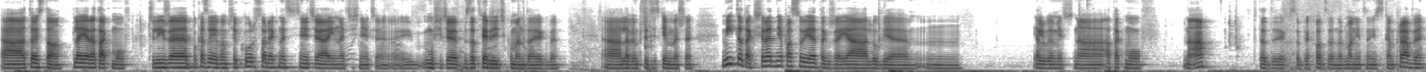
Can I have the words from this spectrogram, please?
A, to jest to, player attack move, czyli że pokazuje wam się kursor jak naciśniecie, a i naciśniecie. I musicie zatwierdzić komendę jakby lewym przyciskiem myszy. Mi to tak średnio pasuje, także ja lubię mm, ja lubię mieć na attack move na A. Wtedy jak sobie chodzę, normalnie to naciskam prawy.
